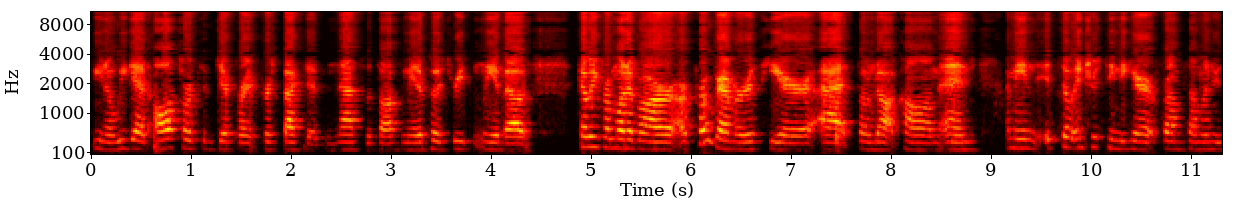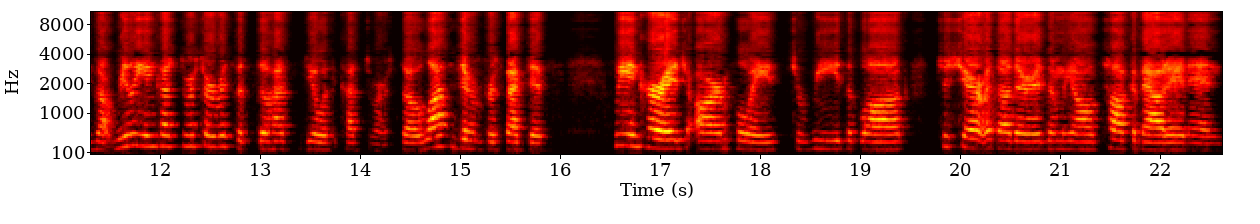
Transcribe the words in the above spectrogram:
You know, we get all sorts of different perspectives, and that's what's awesome. We had a post recently about coming from one of our, our programmers here at phone.com, and I mean, it's so interesting to hear it from someone who's not really in customer service, but still has to deal with the customers. So lots of different perspectives. We encourage our employees to read the blog, to share it with others, and we all talk about it and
